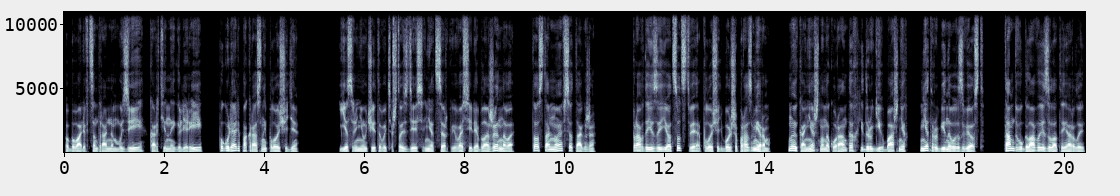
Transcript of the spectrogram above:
Побывали в Центральном музее, картинной галерее, погуляли по Красной площади. Если не учитывать, что здесь нет церкви Василия Блаженного, то остальное все так же. Правда, из-за ее отсутствия площадь больше по размерам. Ну и, конечно, на курантах и других башнях нет рубиновых звезд. Там двуглавые золотые орлы.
